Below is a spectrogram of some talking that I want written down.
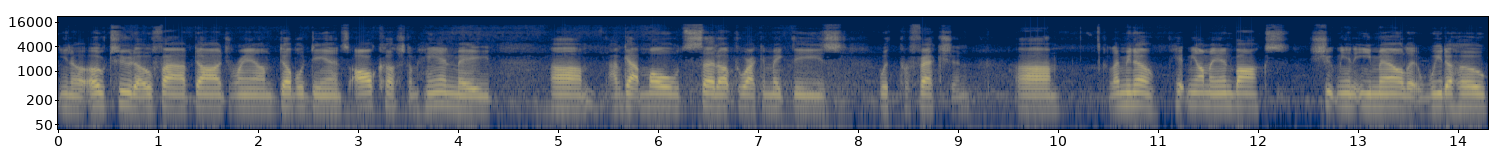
you know, 02 to 05 Dodge Ram, double DINs, all custom, handmade. Um, I've got molds set up to where I can make these with perfection. Um, let me know. Hit me on my inbox. Shoot me an email at weedaho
